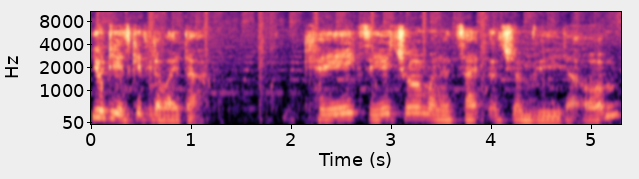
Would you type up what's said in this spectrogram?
Gut, jetzt geht wieder weiter. Krieg, seht schon, meine Zeit ist schon wieder um.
